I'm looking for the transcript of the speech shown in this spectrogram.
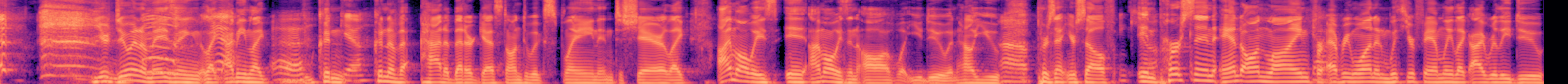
you're doing amazing. Like Yeah. I mean, like Uh, couldn't thank couldn't have had a better guest on to explain and to share. Like I'm always in, I'm always in awe of what you do and how you Oh. present yourself you. in person and online for everyone and with your family. Like I really do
